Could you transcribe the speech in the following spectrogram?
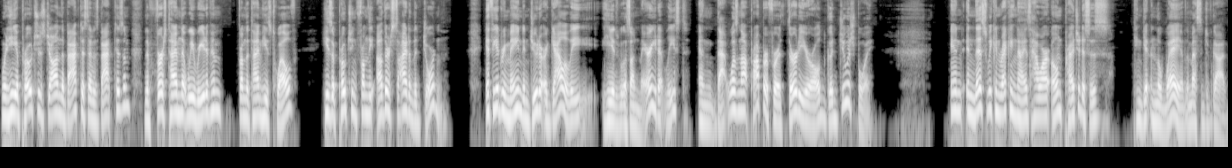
When he approaches John the Baptist at his baptism, the first time that we read of him from the time he's 12, he's approaching from the other side of the Jordan. If he had remained in Judah or Galilee, he was unmarried at least, and that was not proper for a 30 year old good Jewish boy. And in this, we can recognize how our own prejudices can get in the way of the message of God.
